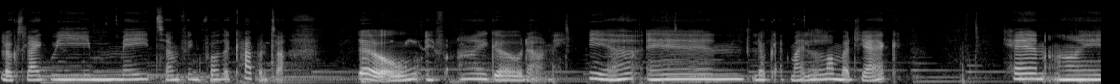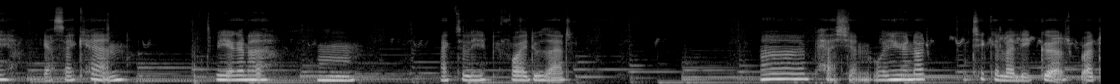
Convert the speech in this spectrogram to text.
looks like we made something for the carpenter. So, if I go down here and look at my lumberjack, can I Yes, I can. We are gonna... Hmm... Actually, before I do that... Uh, passion. Well, you're not particularly good, but...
